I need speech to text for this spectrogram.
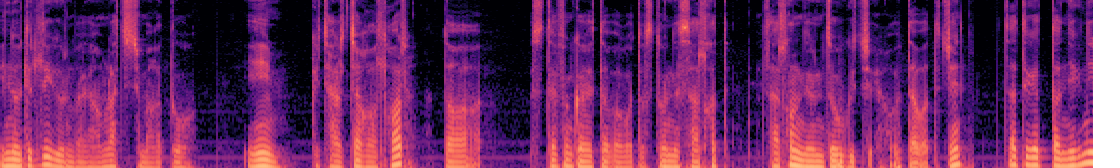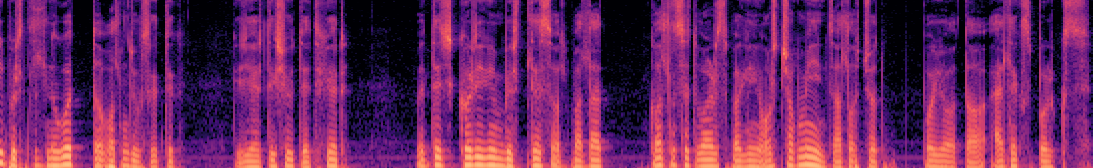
энэ өдрлийг ер нь баг амраачч магадгүй ийм гэж харж байгаа болохоор одоо Стефен Каритай багууд бас түүнээс салахад салах нь ер нь зөв гэж хувьдаа бодож байна. За тэгээд одоо нэгний бэртэл нөгөөд боломж үүсгэдэг гэж ярьдаг шүү дээ. Тэгэхээр Мэдээж Коригийн бэртлээс улбалаад Golden State Warriors багийн урд чугмын залуучууд буюу одоо Alex Burks,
